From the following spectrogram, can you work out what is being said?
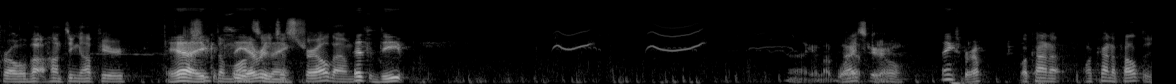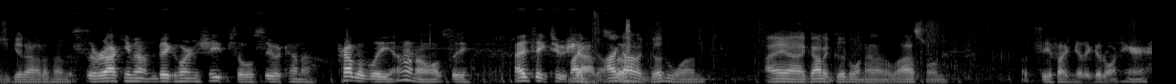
pro about hunting up here. Yeah, you Shoot can them see once, everything. You just trail them. It's deep. I get my boy nice up here. Thanks, bro. What kind of what kind of pelt did you get out of him? This is a Rocky Mountain Bighorn sheep, so we'll see what kind of. Probably, I don't know. We'll see. I'd take two My- shots. I so got a good one. I uh, got a good one out of the last one. Let's see if I can get a good one here.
